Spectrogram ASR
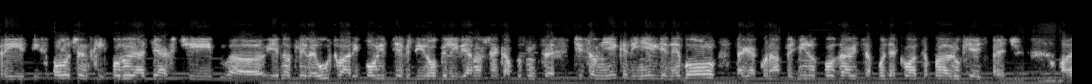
pri tých spoločenských podujatiach, či uh, jednotlivé útvary policie vždy robili Vianočné kapusnice, či som niekedy niekde nebol, tak ako na 5 minút pozdraviť sa, poďakovať sa, podať ruky a ísť preč. Ale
